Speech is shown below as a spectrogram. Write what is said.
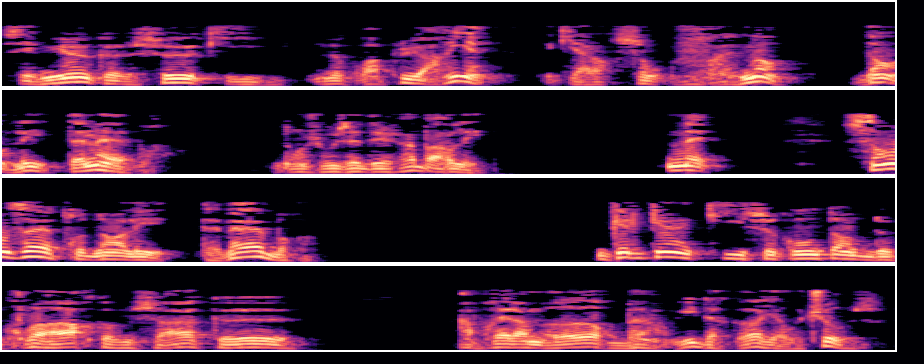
C'est mieux que ceux qui ne croient plus à rien et qui alors sont vraiment dans les ténèbres, dont je vous ai déjà parlé. Mais, sans être dans les ténèbres, quelqu'un qui se contente de croire comme ça que, après la mort, ben oui, d'accord, il y a autre chose.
